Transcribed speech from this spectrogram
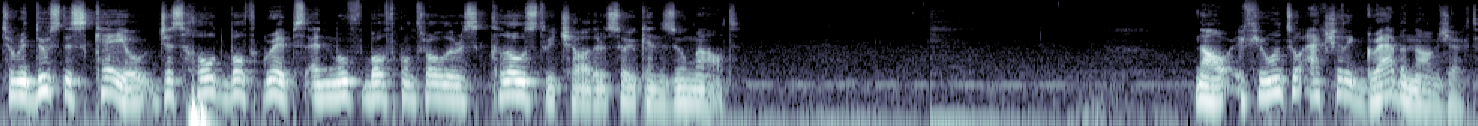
To reduce the scale, just hold both grips and move both controllers close to each other so you can zoom out. Now, if you want to actually grab an object,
